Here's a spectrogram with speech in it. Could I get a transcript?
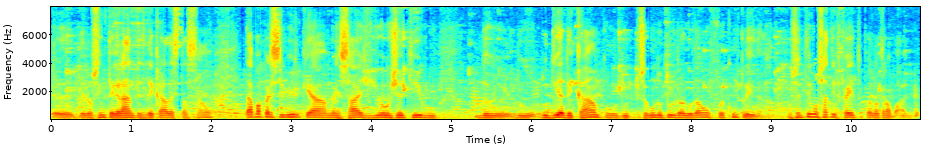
eh, de los integrantes de cada estação, dá para perceber que a mensagem e o objetivo do, do, do dia de campo, do segundo turno do algodão, foi cumprida. Nos sentimos satisfeitos pelo trabalho.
